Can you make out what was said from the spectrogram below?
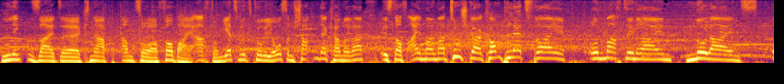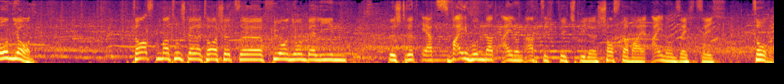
linken Seite knapp am Tor vorbei. Achtung, jetzt wird's kurios. Im Schatten der Kamera ist auf einmal Matuschka komplett frei und macht den rein. 0-1 Union. Thorsten Matuschka, der Torschütze für Union Berlin, bestritt er 281 Pflichtspiele, schoss dabei 61 Tore.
